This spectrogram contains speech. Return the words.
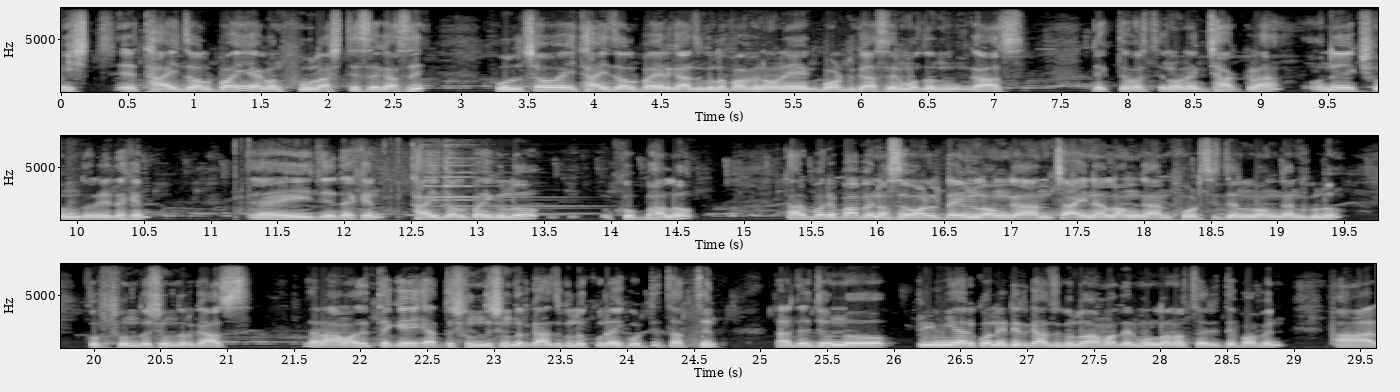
মিষ্টি থাই জলপাই। এখন ফুল আসতেছে গাছে। ফুল সহ এই থাই জলপাইয়ের গাছগুলো পাবেন। অনেক বট গাছের মতন গাছ। দেখতে পাচ্ছেন অনেক ঝাঁকড়া অনেক সুন্দর। এই দেখেন এই যে দেখেন থাই জলপাইগুলো খুব ভালো। তারপরে পাবেন আছে all time longan China longan four season লঙ্গানগুলো খুব সুন্দর সুন্দর গাছ। যারা আমাদের থেকে এত সুন্দর সুন্দর গাছগুলো কুড়াই করতে চাচ্ছেন, তাদের জন্য প্রিমিয়ার কোয়ালিটির গাছগুলো আমাদের মোল্লা নার্সারিতে পাবেন। আর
